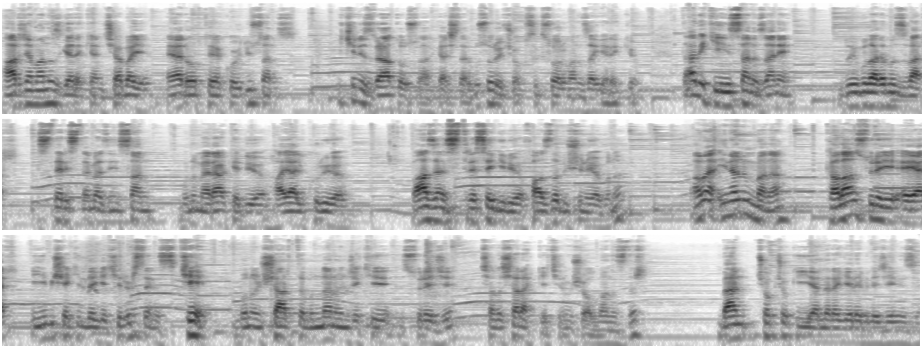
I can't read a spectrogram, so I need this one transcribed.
harcamanız gereken çabayı eğer ortaya koyduysanız içiniz rahat olsun arkadaşlar. Bu soruyu çok sık sormanıza gerek yok. Tabii ki insanız hani duygularımız var. İster istemez insan bunu merak ediyor, hayal kuruyor. Bazen strese giriyor, fazla düşünüyor bunu. Ama inanın bana kalan süreyi eğer iyi bir şekilde geçirirseniz ki bunun şartı bundan önceki süreci çalışarak geçirmiş olmanızdır. Ben çok çok iyi yerlere gelebileceğinizi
